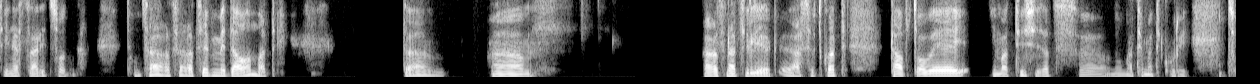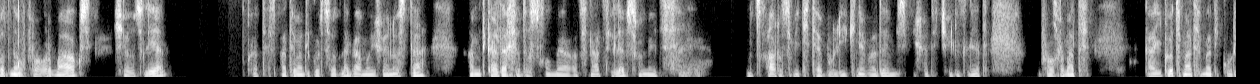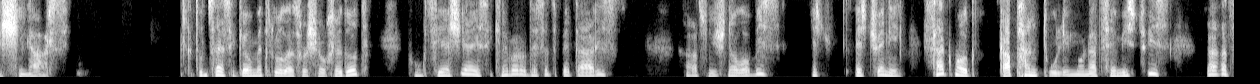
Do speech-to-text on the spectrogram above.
წინასწარი ცოდნა. თუმცა რაღაც რაღაცები მე დავამატე და აა რაღაც ნაწილი ასე ვთქვათ დავტოვე იმათთვის, ვისაც ნუ მათემატიკური ცოდნა პროგრამა აქვს, შეუძლია ვთქვათ ეს მათემატიკური ცოდნა გამოიყენოს და ამით გადახედოს ხოლმე რაღაც ნაწილებს, რომელიც ნუ წყაროს მითითებული იქნება და იმის მიხედვით შეგიძლიათ პროგრამად გაიგოთ მათემატიკური შინაარსი. თუმცა ეს გეომეტრიულად რო შევხედოთ, ფუნქციაში აი ეს იქნება, როდესაც ბეტა არის რაღაც მნიშვნელობის ეს ეს ჩვენი საკმაოდ გაფანტული მონაცემისთვის რაღაც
